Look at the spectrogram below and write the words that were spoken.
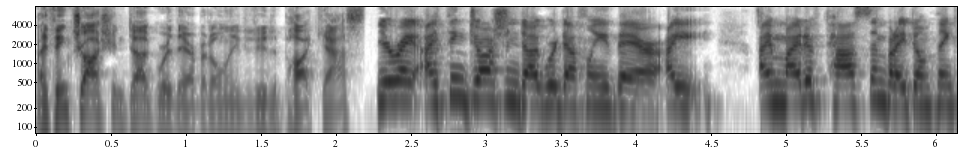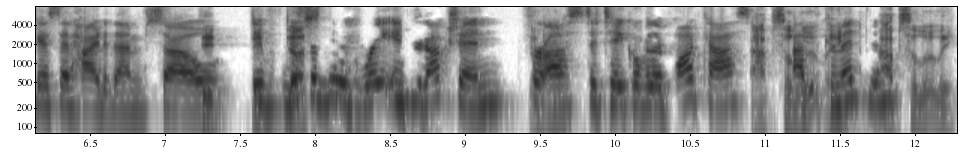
I think Josh and Doug were there, but only to do the podcast. You're right. I think Josh and Doug were definitely there. I I might have passed them, but I don't think I said hi to them. So did, did if, Dustin, this would be a great introduction for uh-huh. us to take over their podcast. Absolutely. Absolutely.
